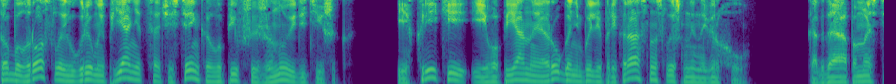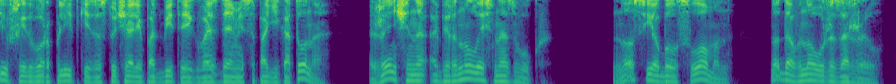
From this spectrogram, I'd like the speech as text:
То был рослый угрюмый пьяница, частенько лупивший жену и детишек. Их крики и его пьяная ругань были прекрасно слышны наверху. Когда помастивший двор плитки застучали подбитые гвоздями сапоги Катона, женщина обернулась на звук. Нос ее был сломан, но давно уже зажил,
